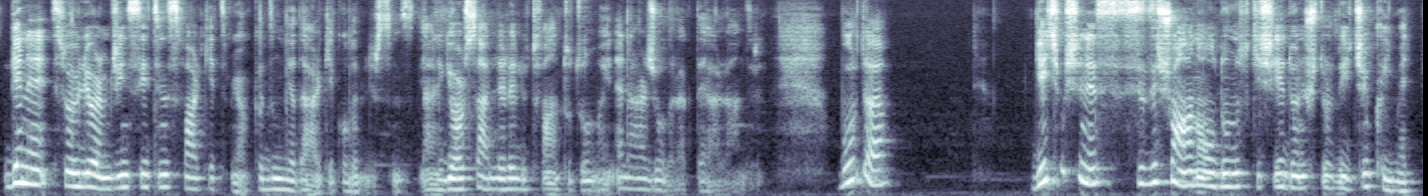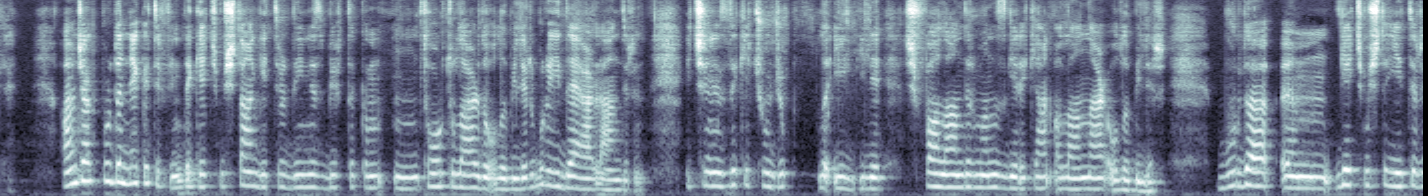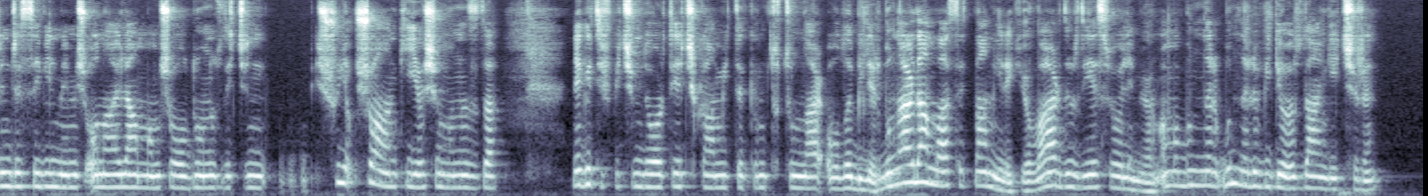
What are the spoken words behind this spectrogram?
gene söylüyorum cinsiyetiniz fark etmiyor. Kadın ya da erkek olabilirsiniz. Yani görsellere lütfen tutulmayın. Enerji olarak değerlendirin. Burada geçmişiniz sizi şu an olduğunuz kişiye dönüştürdüğü için kıymetli. Ancak burada negatifinde geçmişten getirdiğiniz bir takım ım, tortular da olabilir. Burayı değerlendirin. İçinizdeki çocukla ilgili şifalandırmanız gereken alanlar olabilir. Burada geçmişte yeterince sevilmemiş, onaylanmamış olduğunuz için şu, şu anki yaşamınızda negatif biçimde ortaya çıkan bir takım tutumlar olabilir. Bunlardan bahsetmem gerekiyor. Vardır diye söylemiyorum ama bunları bunları bir gözden geçirin.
